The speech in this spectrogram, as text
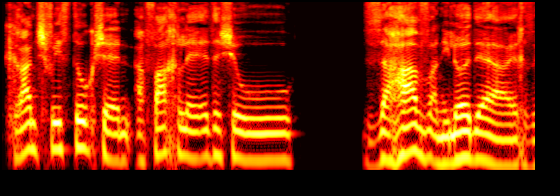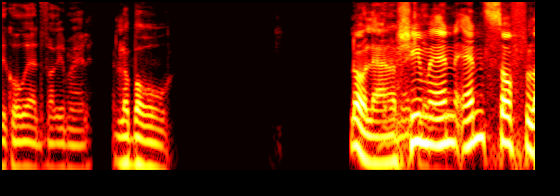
קראנץ' פיסטוק שהפך לאיזשהו זהב, אני לא יודע איך זה קורה, הדברים האלה. לא ברור. לא, לאנשים לא אין. אין סוף ל...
